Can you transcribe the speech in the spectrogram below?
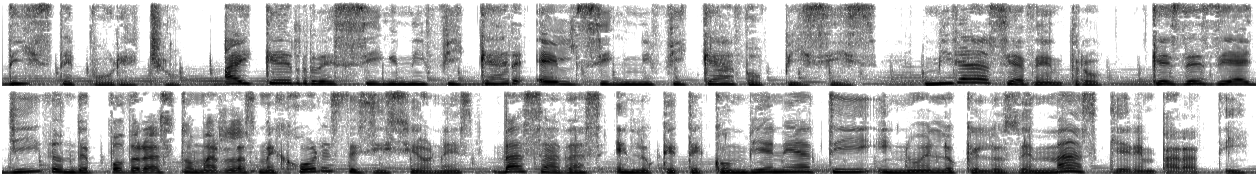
diste por hecho. Hay que resignificar el significado, Piscis. Mira hacia adentro, que es desde allí donde podrás tomar las mejores decisiones basadas en lo que te conviene a ti y no en lo que los demás quieren para ti.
